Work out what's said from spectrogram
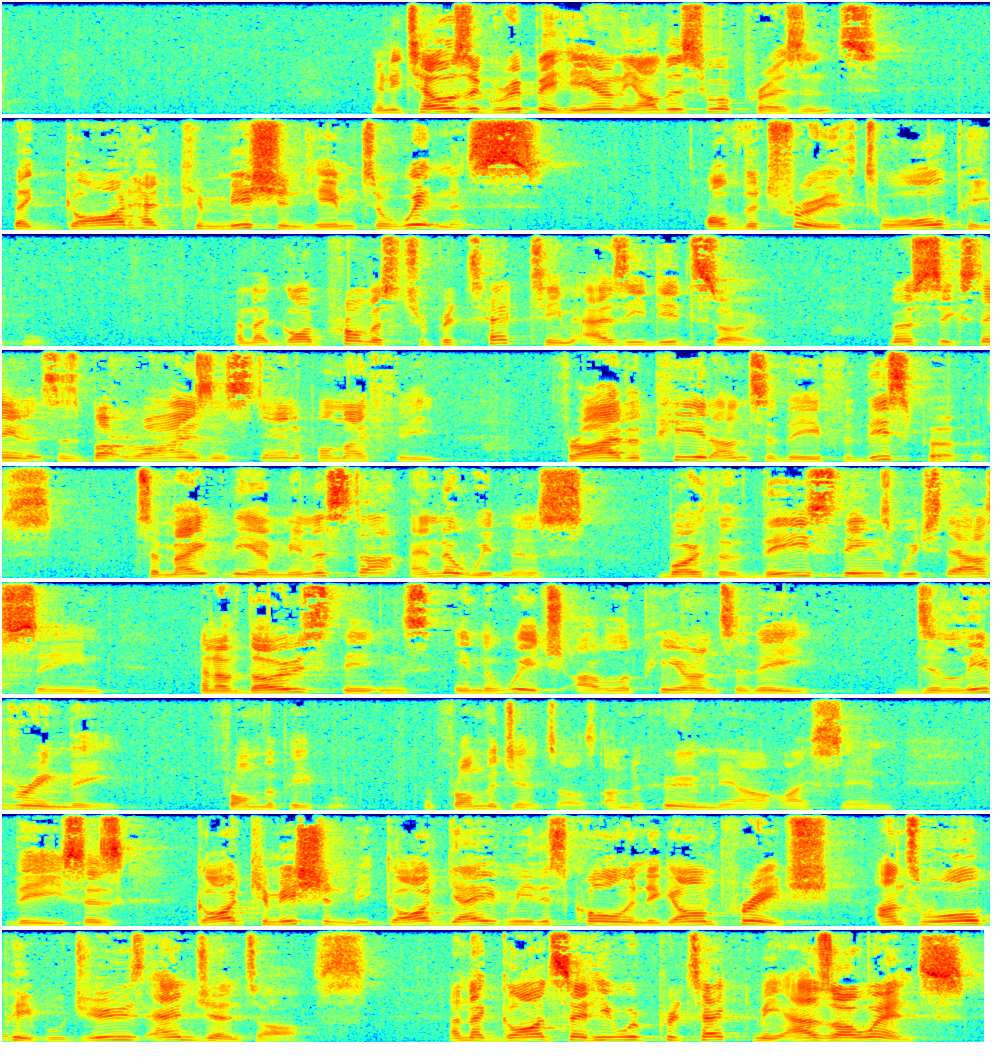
And he tells Agrippa here and the others who are present that God had commissioned him to witness of the truth to all people, and that God promised to protect him as he did so. Verse 16 it says, But rise and stand upon thy feet, for I have appeared unto thee for this purpose, to make thee a minister and a witness, both of these things which thou hast seen, and of those things in the which I will appear unto thee, delivering thee from the people and from the Gentiles, unto whom now I send thee. He says, God commissioned me. God gave me this calling to go and preach unto all people, Jews and Gentiles. And that God said He would protect me as I went.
